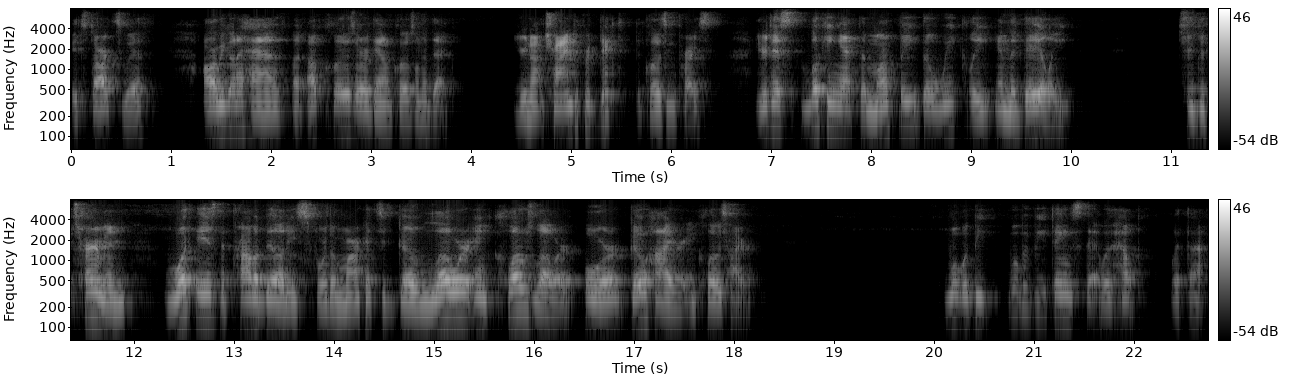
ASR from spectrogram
It starts with Are we going to have an up close or a down close on the day? You're not trying to predict the closing price. You're just looking at the monthly, the weekly, and the daily to determine what is the probabilities for the market to go lower and close lower or go higher and close higher. What would be what would be things that would help with that?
